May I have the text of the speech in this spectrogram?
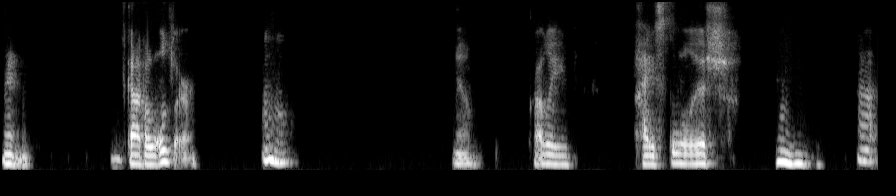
know, got older. Mm-hmm. Yeah, probably high schoolish. Mm-hmm. Uh,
